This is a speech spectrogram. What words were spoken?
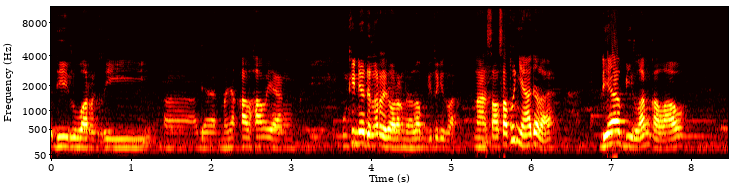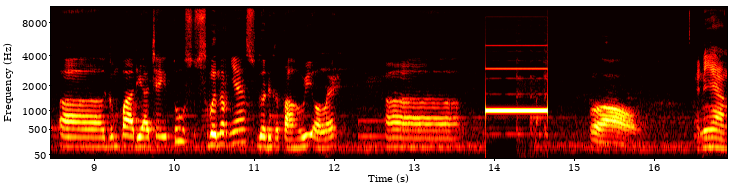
di luar negeri eh, dan banyak hal-hal yang mungkin dia dengar dari orang dalam gitu gitu lah nah salah satunya adalah dia bilang kalau eh, gempa di Aceh itu sebenarnya sudah diketahui oleh eh, Wow. Ini yang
